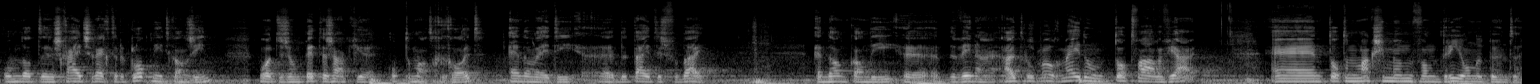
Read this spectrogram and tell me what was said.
omdat de scheidsrechter de klok niet kan zien, wordt er zo'n pittenzakje op de mat gegooid. En dan weet hij, eh, de tijd is voorbij. En dan kan hij eh, de winnaar uitroepen. Ze mogen meedoen tot 12 jaar. En tot een maximum van 300 punten.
